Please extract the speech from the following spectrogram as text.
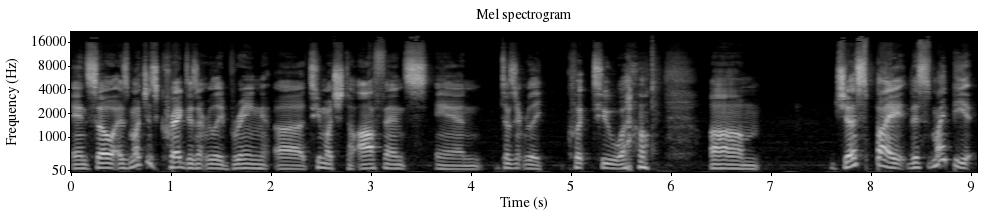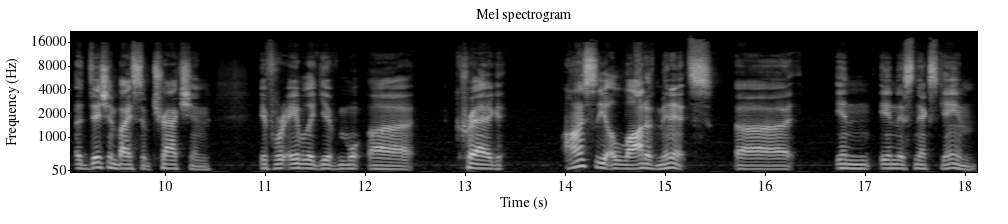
And so, as much as Craig doesn't really bring uh, too much to offense and doesn't really click too well, um, just by this might be addition by subtraction. If we're able to give uh, Craig, honestly, a lot of minutes uh, in in this next game,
